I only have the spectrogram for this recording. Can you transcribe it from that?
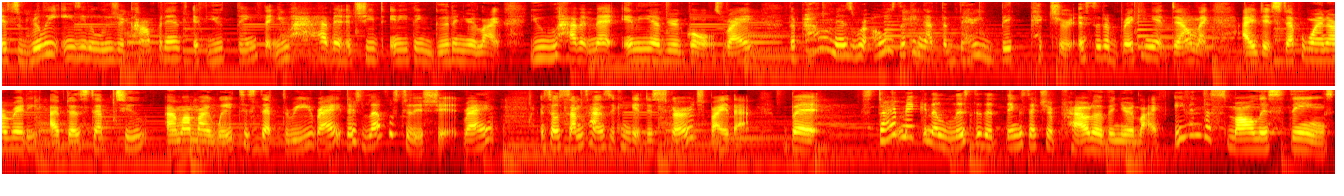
It's really easy to lose your confidence if you think that you haven't achieved anything good in your life. You haven't met any of your goals, right? The problem is we're always looking at the very big picture instead of breaking it down like I did step one already, I've done step two, I'm on my way to step three, right? There's levels to this shit, right? And so sometimes we can get discouraged by that. But start making a list of the things that you're proud of in your life, even the smallest things.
